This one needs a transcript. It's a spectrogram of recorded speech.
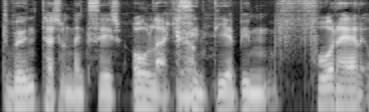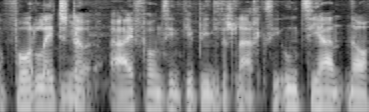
gewöhnt hast und dann siehst, oh, like, ja. sind die beim vorher, vorletzten ja. iPhone sind die Bilder schlecht gewesen. Und sie haben noch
